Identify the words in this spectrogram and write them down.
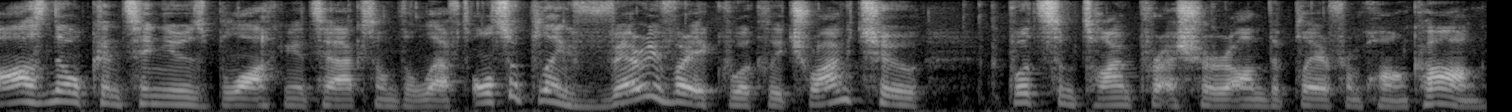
Osno continues blocking attacks on the left, also playing very, very quickly, trying to put some time pressure on the player from Hong Kong.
